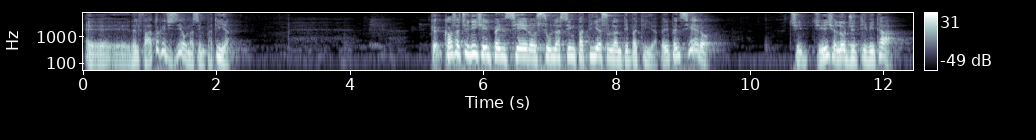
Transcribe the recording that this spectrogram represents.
eh, del fatto che ci sia una simpatia. Che cosa ci dice il pensiero sulla simpatia e sull'antipatia? Il pensiero ci, ci dice l'oggettività.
